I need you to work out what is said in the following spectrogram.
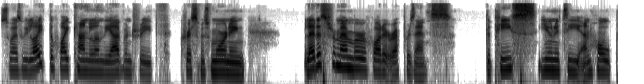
So, as we light the white candle on the Advent wreath Christmas morning, let us remember what it represents the peace, unity, and hope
